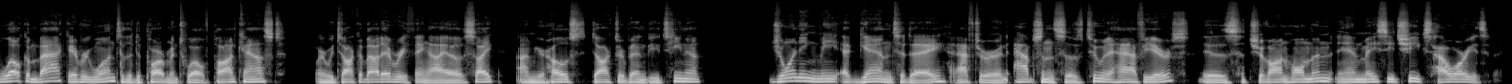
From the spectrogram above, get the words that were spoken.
Welcome back, everyone, to the Department 12 podcast, where we talk about everything IO Psych. I'm your host, Dr. Ben Butina. Joining me again today, after an absence of two and a half years, is Shavonne Holman and Macy Cheeks. How are you today?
